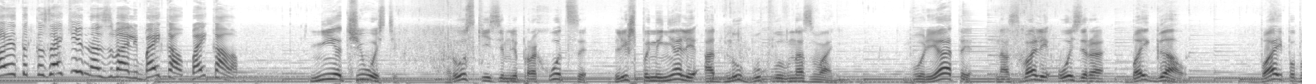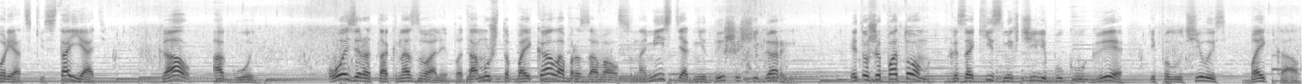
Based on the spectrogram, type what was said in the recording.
А это казаки назвали Байкал Байкалом? Нет, Чевостик. Русские землепроходцы лишь поменяли одну букву в названии. Буряты назвали озеро Байгал. Бай по-бурятски – стоять, гал – огонь. Озеро так назвали, потому что Байкал образовался на месте огнедышащей горы. Это уже потом казаки смягчили букву «Г» и получилось Байкал.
